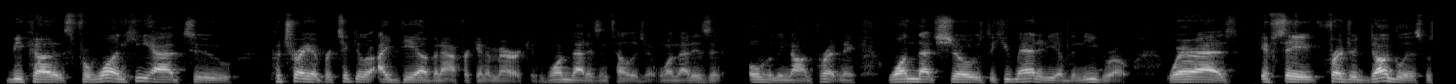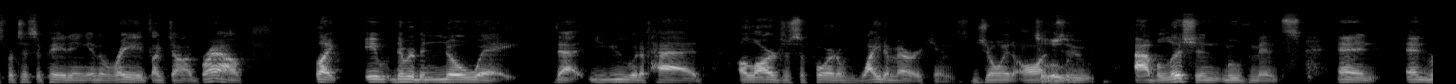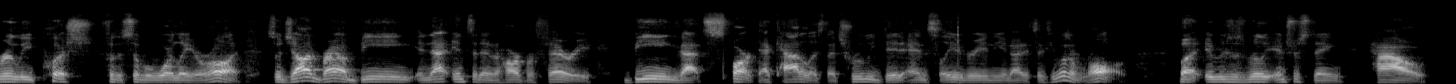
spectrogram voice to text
because for one he had to portray a particular idea of an African American, one that is intelligent, one that isn't overly non-threatening, one that shows the humanity of the Negro. Whereas if say Frederick Douglass was participating in the raids like John Brown, like it, there would have been no way that you would have had a larger support of white Americans join on Absolutely. to abolition movements and and really push for the Civil War later on. So John Brown being in that incident at Harper Ferry, being that spark, that catalyst that truly did end slavery in the United States, he wasn't wrong. But it was just really interesting how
